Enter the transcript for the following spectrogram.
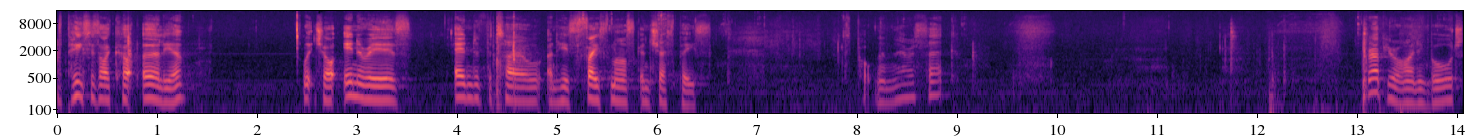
the pieces I cut earlier, which are inner ears, end of the tail, and his face mask and chest piece. Let's pop them there a sec. Grab your ironing board,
